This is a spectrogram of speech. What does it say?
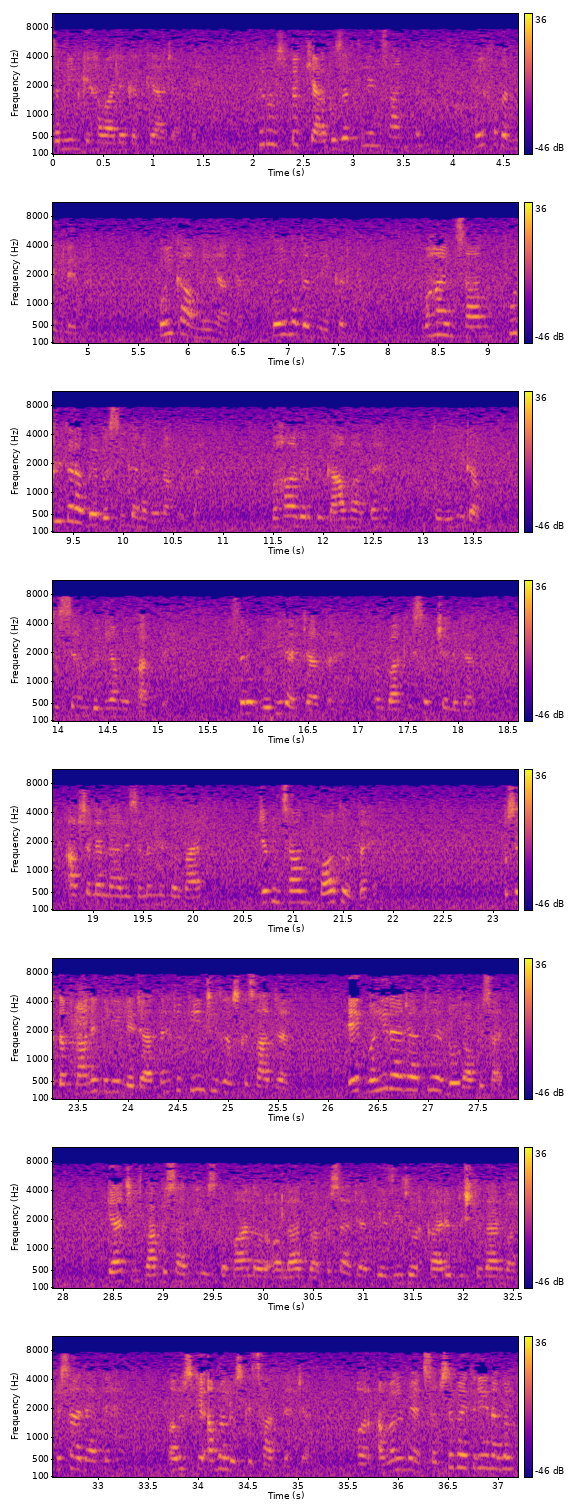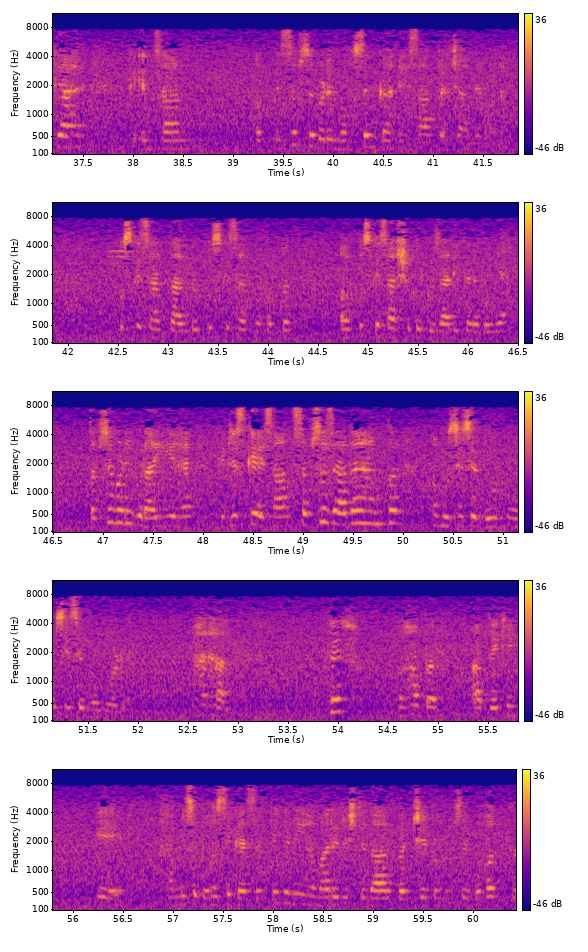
زمین کے حوالے کر کے آ جاتے ہیں۔ پھر اس پہ کیا گزرتی ہے انسان پر؟ کوئی خبر نہیں لیتا، کوئی کام نہیں آتا، کوئی مدد نہیں کرتا۔ وہاں انسان پوری طرح بے بسی کا نمونہ ہوتا ہے۔ وہاں اگر کوئی کام آتا ہے تو وہی رب جس سے ہم دنیا میں بھاگتے ہیں۔ صرف وہی رہ جاتا ہے اور باقی سب چلے جاتے ہیں۔ آپ صلی اللہ علیہ وسلم نے فرمایا، جب انسان فوت ہوتا ہے اسے دفنانے کے لیے لے جاتے ہیں تو تین چیزیں اس کے ساتھ جاتی ہیں۔ ایک وہی رہ جاتی ہے دو واپس آتی کیا چیز واپس آتی ہے؟ اس کا مال اور اولاد واپس آ جاتی ہے۔ عزیز اور قارب رشتے دار واپس آ جاتے ہیں اور اس کے عمل اس کے ساتھ رہ جاتے ہیں۔ اور عمل میں سب سے بہترین عمل کیا ہے؟ کہ انسان اپنے سب سے بڑے محسن کا احسان پہچاننے والا اس کے ساتھ تعلق، اس کے ساتھ محبت اور اس کے ساتھ شکر گزاری کا رویہ سب سے بڑی برائی یہ ہے کہ جس کے احسان سب سے زیادہ ہے ہم پر، ہم اسی سے دور ہوں، اسی سے منہ موڑ لیں۔ بہرحال پھر وہاں پر آپ دیکھیں کہ ہم سے بہت سے کہہ سکتے کہ نہیں، ہمارے رشتے دار بچے تو ہم سے بہت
